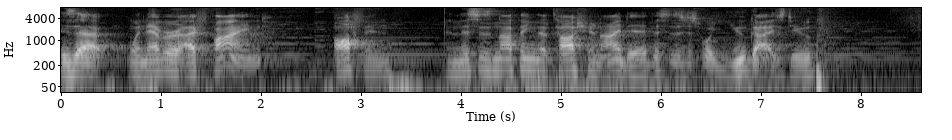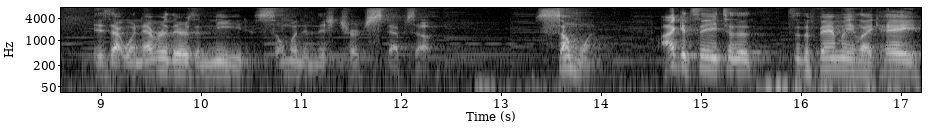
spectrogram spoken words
is that whenever I find, often, and this is nothing that Tasha and I did, this is just what you guys do, is that whenever there's a need, someone in this church steps up. Someone. I could say to the to the family like, "Hey,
